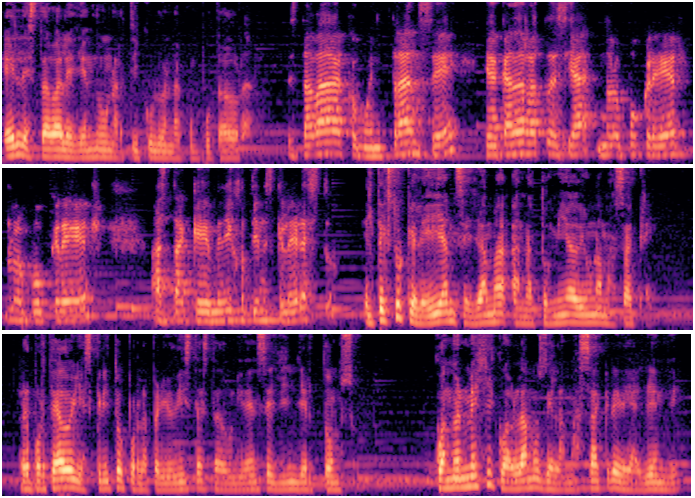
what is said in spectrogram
Él estaba leyendo un artículo en la computadora. Estaba como en trance y a cada rato decía, no lo puedo creer, no lo puedo creer, hasta que me dijo, tienes que leer esto. El texto que leían se llama Anatomía de una masacre, reporteado y escrito por la periodista estadounidense Ginger Thompson. Cuando en México hablamos de la masacre de Allende,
